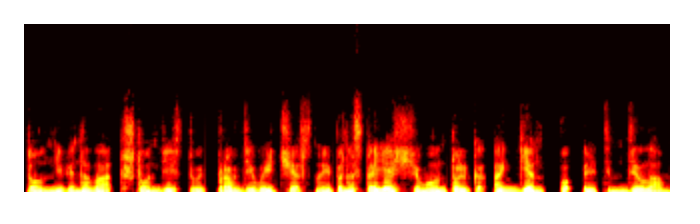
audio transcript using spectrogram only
то он не виноват, что он действует правдиво и честно, и по-настоящему он только агент по этим делам.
